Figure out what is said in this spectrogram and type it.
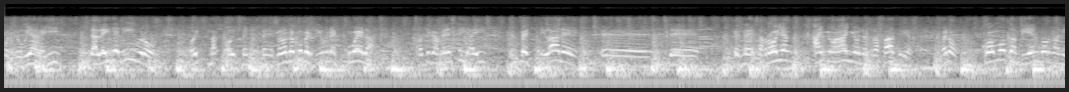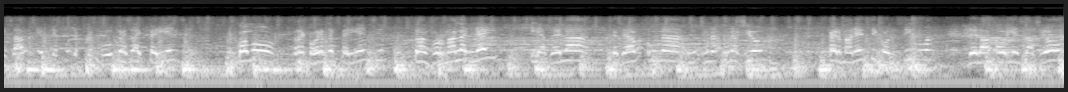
contribuyan allí. La ley del libro, hoy, hoy Venezuela se ha convertido en una escuela prácticamente y hay festivales eh, que se desarrollan año a año en nuestra patria. Bueno, cómo también organizar el, producto de esa experiencia, cómo recoger esa experiencia, transformarla en ley y hacerla que sea una, una acción permanente y continua de la orientación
